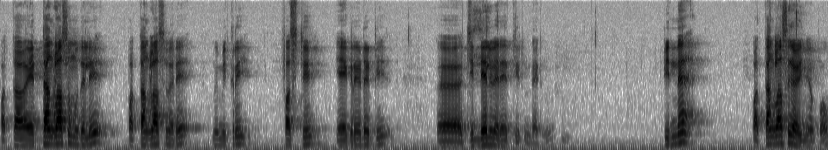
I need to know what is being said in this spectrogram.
പത്താ എട്ടാം ക്ലാസ് മുതൽ പത്താം ക്ലാസ് വരെ മിമിക്രി ഫസ്റ്റ് എ ഗ്രേഡ് കിട്ടി. ജില്ലയിൽ വരെ എത്തിയിട്ടുണ്ടായിരുന്നു. പിന്നെ പത്താം ക്ലാസ് കഴിഞ്ഞപ്പോൾ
